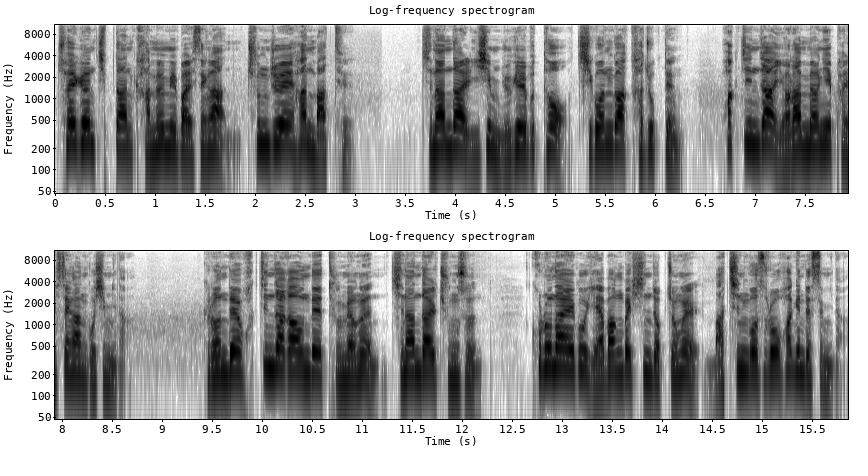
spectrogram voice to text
최근 집단 감염이 발생한 충주의 한 마트. 지난달 26일부터 직원과 가족 등 확진자 11명이 발생한 곳입니다. 그런데 확진자 가운데 2명은 지난달 중순 코로나19 예방 백신 접종을 마친 것으로 확인됐습니다.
